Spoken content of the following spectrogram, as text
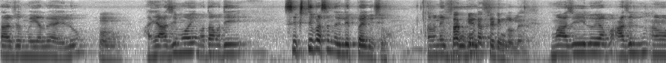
তাৰপিছত মই ইয়ালৈ আহিলোঁ। আহি আজি মই মোটামুটি ছিক্সটি পাৰ্চেণ্ট ৰিলিফ পাই গৈছোঁ। তাৰমানে ছাৰ বহুত- কেইটা ছেটিং ল'লে মই আজিলৈ আপ- আজি আহ,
